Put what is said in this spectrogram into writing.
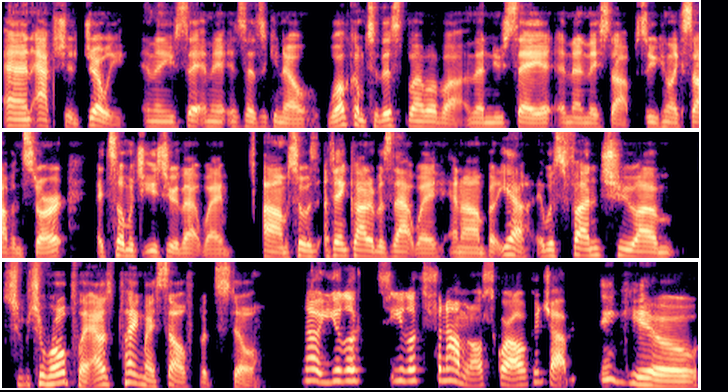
and action, Joey, and then you say, and it says, like, you know, welcome to this blah blah blah, and then you say it, and then they stop, so you can like stop and start. It's so much easier that way. Um, so it was, thank God it was that way, and um, but yeah, it was fun to um to, to role play. I was playing myself, but still. No, you looked you looked phenomenal, Squirrel. Good job. Thank you.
